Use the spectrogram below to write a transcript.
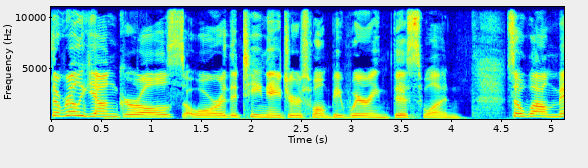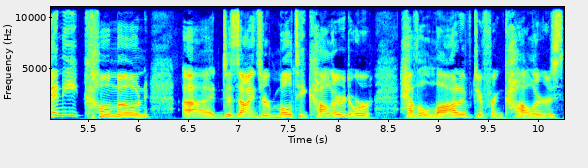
the real young girls or the teenagers won't be wearing this one. So while many kimono uh, designs are multicolored or have a lot of different colors,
